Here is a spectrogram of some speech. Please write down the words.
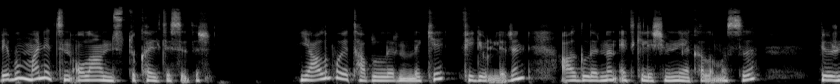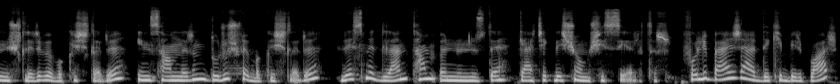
Ve bu Manet'in olağanüstü kalitesidir. Yağlı boya tablolarındaki figürlerin algılarının etkileşimini yakalaması, görünüşleri ve bakışları, insanların duruş ve bakışları resmedilen tam önünüzde gerçekleşiyormuş hissi yaratır. Folie Berger'deki bir bar,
